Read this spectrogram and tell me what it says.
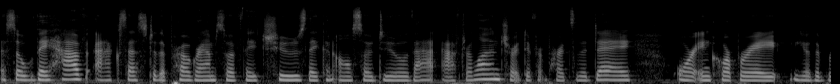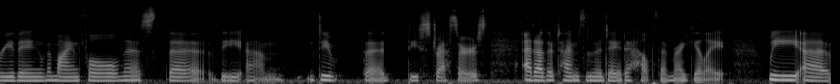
Uh, so they have access to the program. So if they choose, they can also do that after lunch or at different parts of the day, or incorporate, you know, the breathing, the mindfulness, the the um, de- the de-stressors at other times in the day to help them regulate. We uh,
